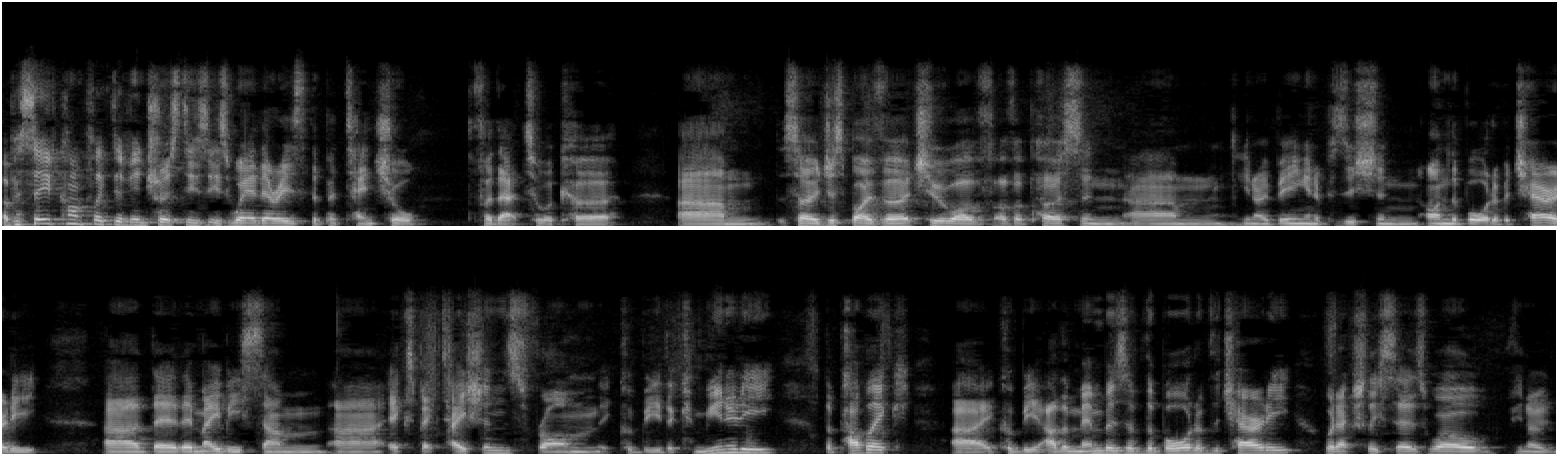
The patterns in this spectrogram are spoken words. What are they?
A perceived conflict of interest is is where there is the potential for that to occur. Um, so just by virtue of, of a person, um, you know, being in a position on the board of a charity, uh, there there may be some uh, expectations from it could be the community, the public, uh, it could be other members of the board of the charity would actually says, well, you know,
